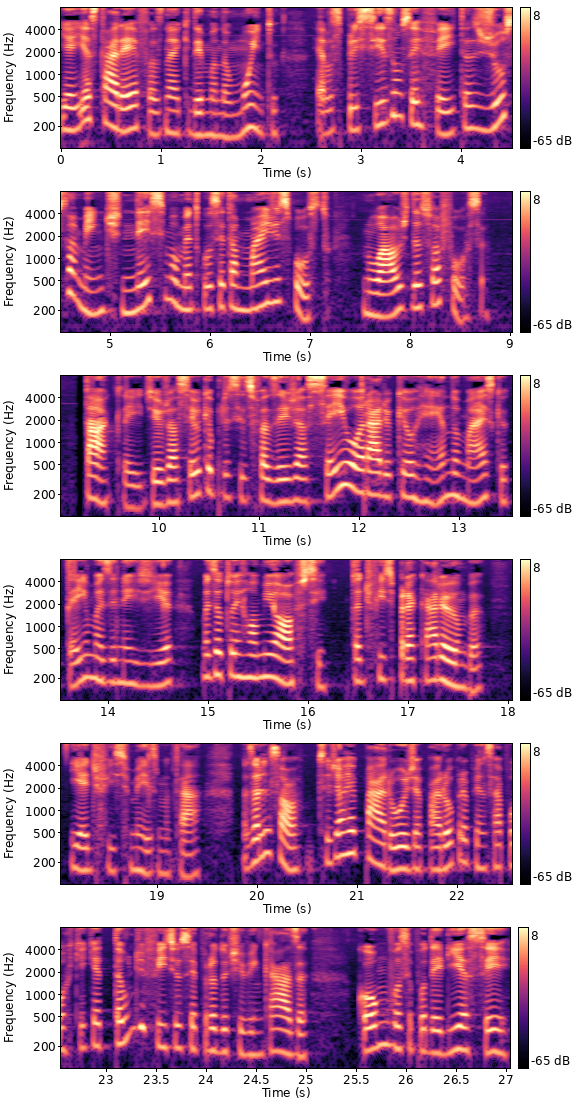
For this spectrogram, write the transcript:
E aí as tarefas, né, que demandam muito, elas precisam ser feitas justamente nesse momento que você está mais disposto, no auge da sua força. Tá, Cleide, eu já sei o que eu preciso fazer, já sei o horário que eu rendo mais, que eu tenho mais energia, mas eu tô em home office. Tá difícil pra caramba. E é difícil mesmo, tá? Mas olha só, você já reparou, já parou para pensar por que, que é tão difícil ser produtivo em casa como você poderia ser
